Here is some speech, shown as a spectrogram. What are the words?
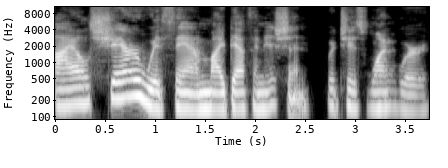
I'll share with them my definition, which is one word.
